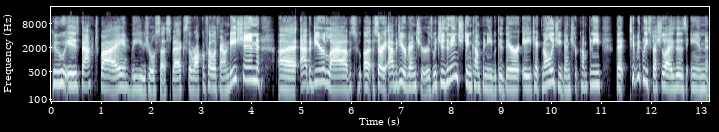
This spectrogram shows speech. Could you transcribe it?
who is backed by the usual suspects the rockefeller foundation uh, Aberdare labs uh, sorry Aberdare ventures which is an interesting company because they're a technology venture company that typically specializes in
